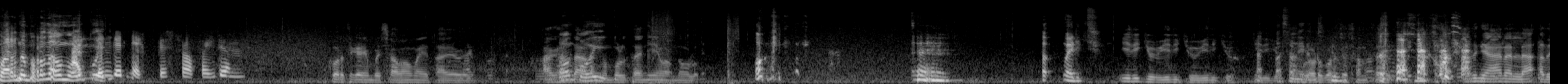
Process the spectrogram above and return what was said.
പറക്കുന്ന പറന്ന് പോയി. കുറച്ച് കഴിയുമ്പോ ശവമായി താഴെ വീഴും. തനിയെ വന്നോളൂ. ഓക്കേ. മരിച്ചു. ഇരിക്കൂ ഇരിക്കൂ ഇരിക്കൂ ഇരിക്കൂ. ഭക്ഷണം താങ്കളോട് കുറച്ച് സംസാരിക്കും അത് ഞാനല്ല അത്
